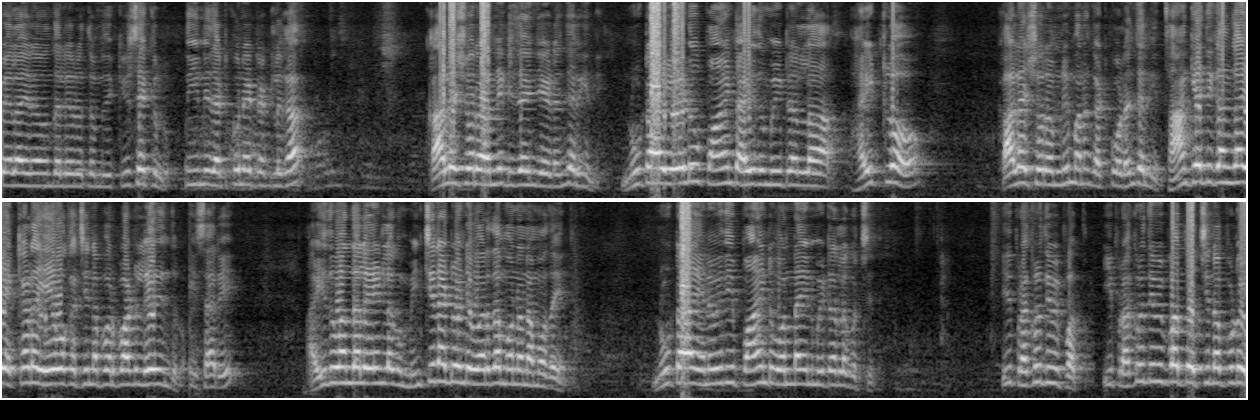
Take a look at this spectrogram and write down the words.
వేల ఎనిమిది వందల ఇరవై తొమ్మిది క్యూసెక్లు. దీన్ని తట్టుకునేటట్లుగా కాళేశ్వరాన్ని డిజైన్ చేయడం జరిగింది. నూట ఏడు పాయింట్ ఐదు మీటర్ల హైట్లో కాళేశ్వరంని మనం కట్టుకోవడం జరిగింది. సాంకేతికంగా ఎక్కడ ఏ ఒక చిన్న పొరపాటు లేదు ఇందులో. ఈసారి ఐదు వందల ఏండ్లకు మించినటువంటి వరద మొన్న నమోదైంది. నూట ఎనిమిది పాయింట్ వన్ నైన్ మీటర్లకు వచ్చింది. ఇది ప్రకృతి విపత్తు. ఈ ప్రకృతి విపత్తు వచ్చినప్పుడు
